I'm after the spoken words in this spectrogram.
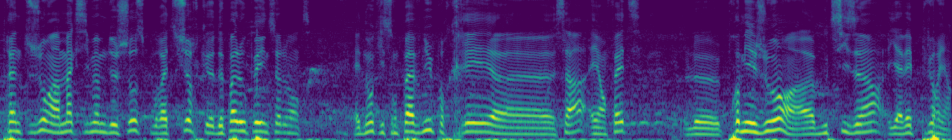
prennent toujours un maximum de choses pour être sûr que de ne pas louper une seule vente. Et donc ils sont pas venus pour créer euh, ça. Et en fait, le premier jour, au bout de 6 heures, il n'y avait plus rien.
